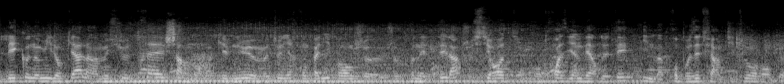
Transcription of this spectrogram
l'économie locale, un monsieur très charmant hein, qui est venu me tenir compagnie pendant que je, prenais le thé là, je sirote mon troisième verre de thé, il m'a proposé de faire un petit tour euh,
